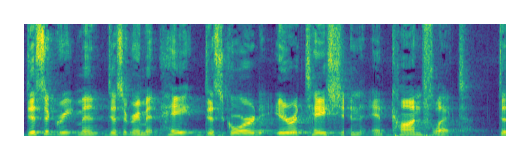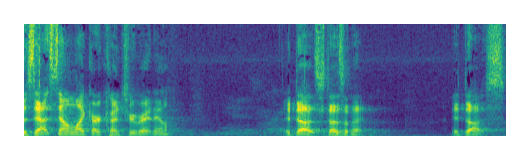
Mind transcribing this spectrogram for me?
Disagreement, disagreement, hate, discord, irritation, and conflict. Does that sound like our country right now? It does, doesn't it? It does.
